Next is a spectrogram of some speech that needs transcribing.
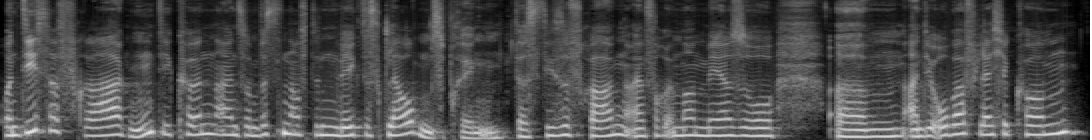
Und diese Fragen, die können einen so ein bisschen auf den Weg des Glaubens bringen, dass diese Fragen einfach immer mehr so ähm, an die Oberfläche kommen.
